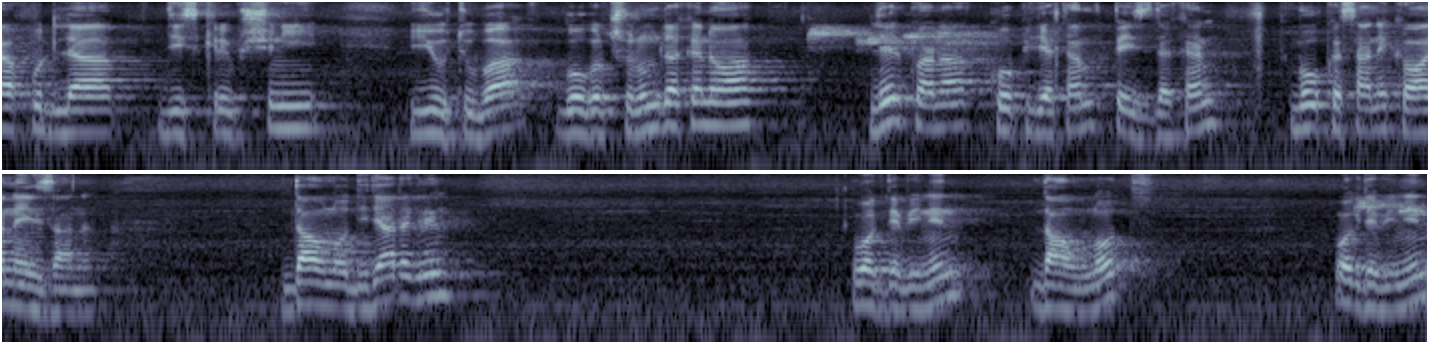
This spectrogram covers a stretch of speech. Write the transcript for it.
یاخود لە دیسکریپشنی یوتوبە گۆگڵ چروم دەکەنەوە لێر کوانە کۆپی دەکەم پێیس دەکەن بۆ کەسانێک کەوا نەیزانن داونلۆدی دا دەگرن وەک دەبینن داونڵۆد وەک دەبینن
